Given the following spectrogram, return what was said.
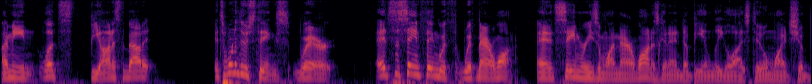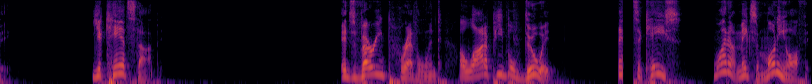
I mean, let's be honest about it. It's one of those things where it's the same thing with with marijuana. And it's the same reason why marijuana is going to end up being legalized too and why it should be. You can't stop it. It's very prevalent. A lot of people do it. If it's a case, why not make some money off it?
